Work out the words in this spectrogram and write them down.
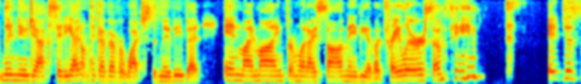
the new Jack City. I don't think I've ever watched the movie, but in my mind, from what I saw, maybe of a trailer or something, it just,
